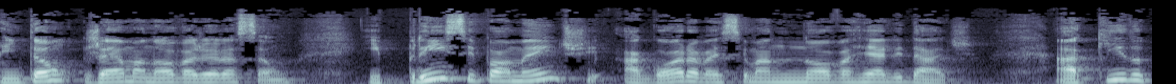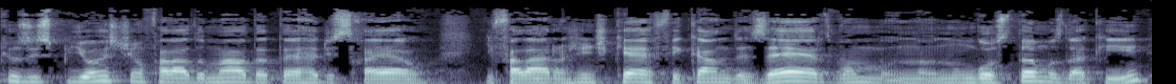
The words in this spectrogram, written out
Então, já é uma nova geração. E principalmente, agora vai ser uma nova realidade. Aquilo que os espiões tinham falado mal da terra de Israel e falaram: a gente quer ficar no deserto, vamos, não gostamos daqui,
